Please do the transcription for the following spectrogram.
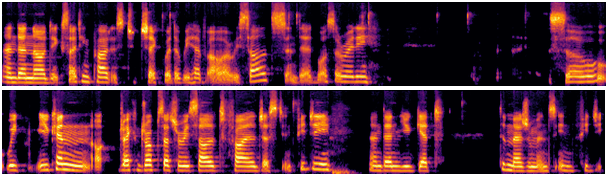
And then now the exciting part is to check whether we have our results and that was already. So we you can uh, drag and drop such a result file just in Fiji and then you get the measurements in Fiji.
